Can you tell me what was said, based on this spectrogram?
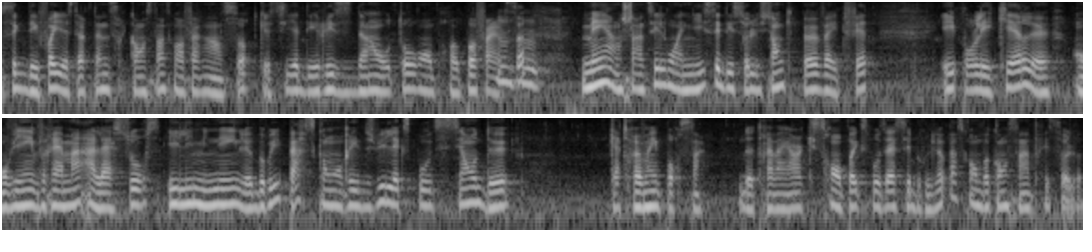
on sait que des fois, il y a certaines circonstances qui vont faire en sorte que s'il y a des résidents autour, on ne pourra pas faire ça. Mais en chantier éloigné, c'est des solutions qui peuvent être faites et pour lesquelles euh, on vient vraiment à la source éliminer le bruit parce qu'on réduit l'exposition de 80% de travailleurs qui ne seront pas exposés à ces bruits-là parce qu'on va concentrer ça là.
